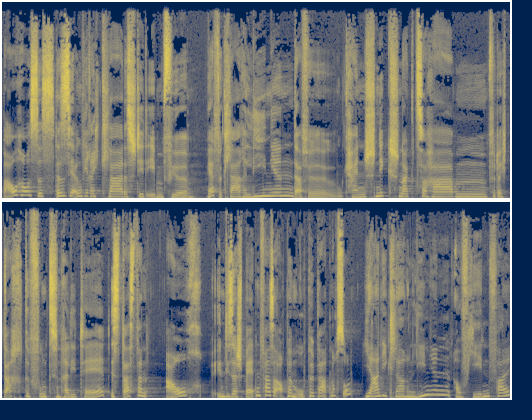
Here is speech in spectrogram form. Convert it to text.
Bauhaus, das, das ist ja irgendwie recht klar. Das steht eben für, ja, für klare Linien, dafür keinen Schnickschnack zu haben, für durchdachte Funktionalität. Ist das dann auch in dieser späten Phase auch beim Opelbad noch so? Ja, die klaren Linien auf jeden Fall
